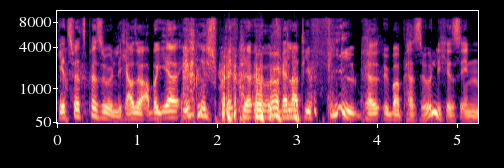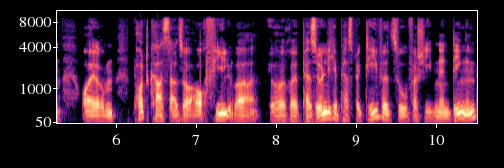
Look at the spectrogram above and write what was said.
Jetzt wird's persönlich. Also, aber ihr, ihr sprecht ja relativ viel per, über Persönliches in eurem Podcast, also auch viel über eure persönliche Perspektive zu verschiedenen Dingen.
